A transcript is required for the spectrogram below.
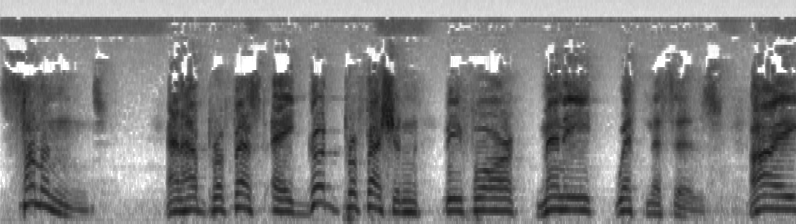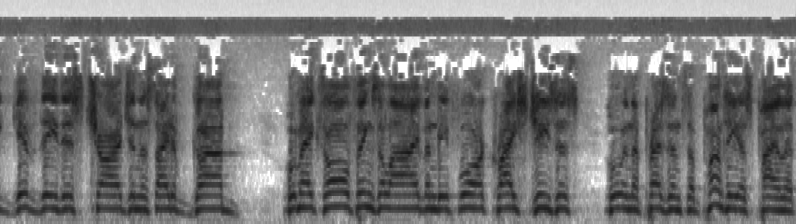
summoned, and have professed a good profession before many witnesses. I give thee this charge in the sight of God, who makes all things alive, and before Christ Jesus, who in the presence of Pontius Pilate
